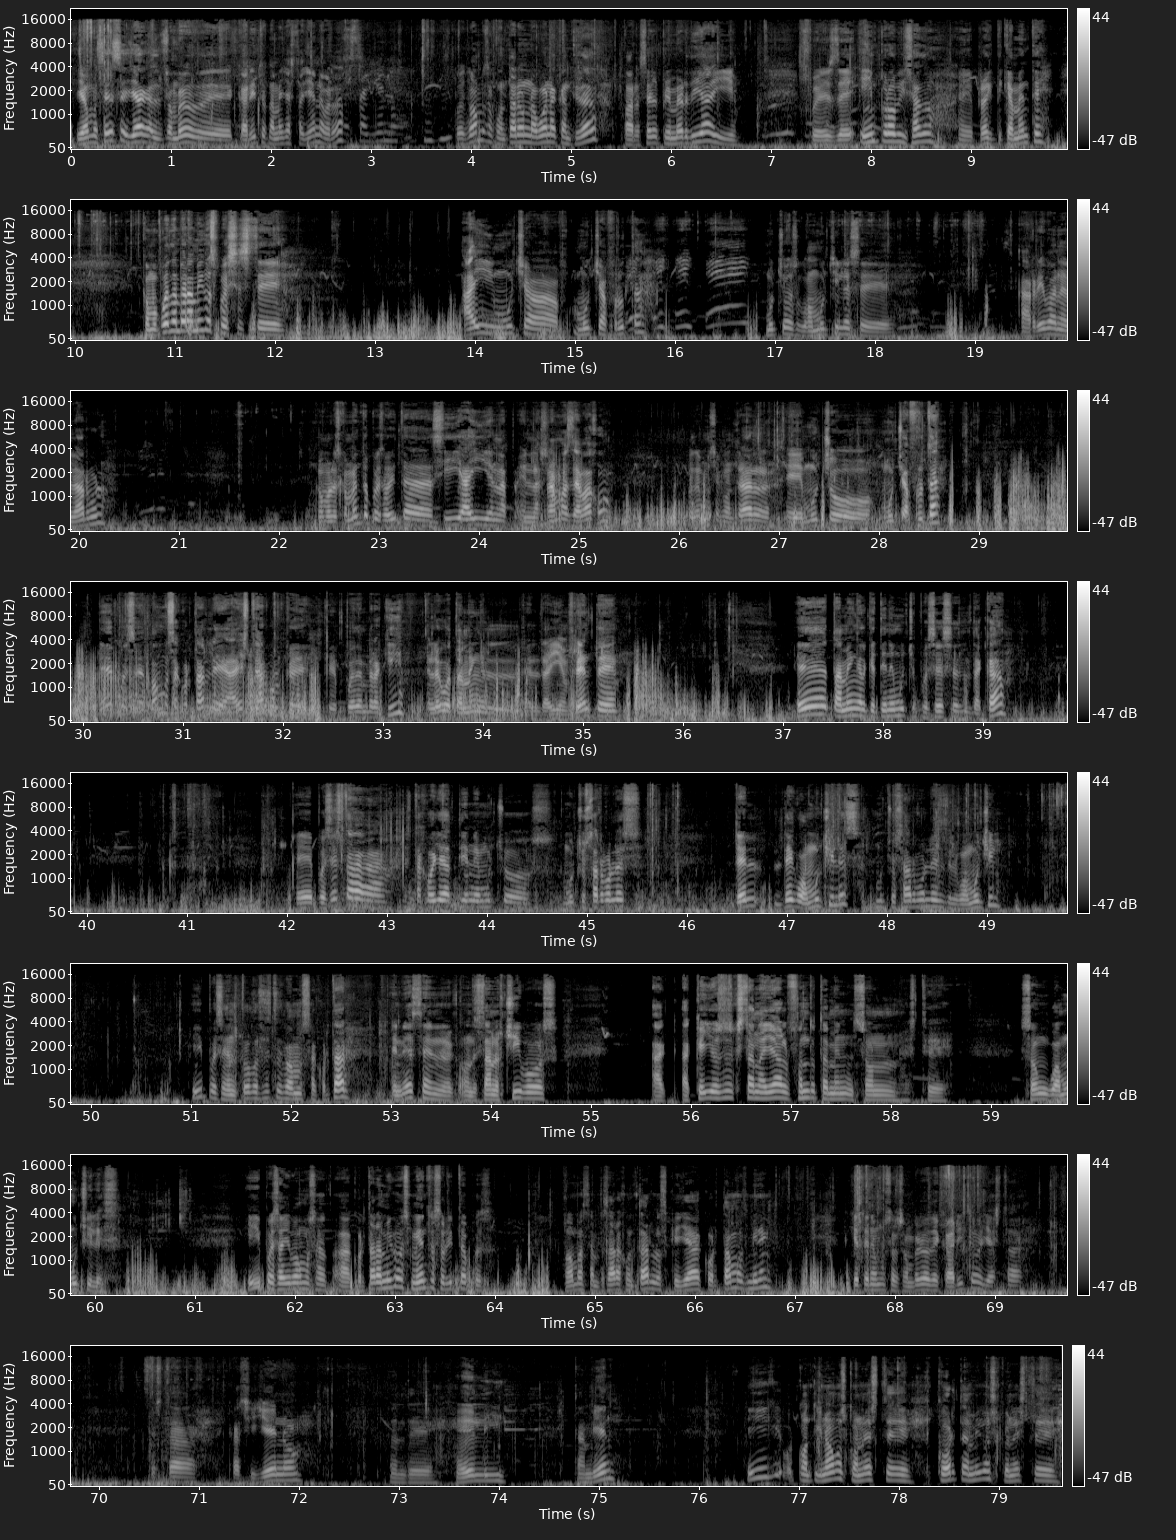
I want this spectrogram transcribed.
digamos ese ya, el sombrero de Carito también ya está lleno, ¿verdad? Está lleno. Pues vamos a contar una buena cantidad para hacer el primer día y pues de improvisado eh, prácticamente. Como pueden ver amigos, pues este hay mucha mucha fruta, muchos guamúchiles eh, arriba en el árbol. Como les comento, pues ahorita sí hay en, la- en las ramas de abajo podemos encontrar eh, mucho mucha fruta. Pues vamos a cortarle a este árbol que, pueden ver aquí. Y luego también el de ahí enfrente. Eh, también el que tiene mucho pues es el de acá. Eh, pues esta, esta joya tiene muchos, muchos árboles del, de guamúchiles. Muchos árboles del guamúchil. Y pues en todos estos vamos a cortar. En este, en el- donde están los chivos. Aquellos que están allá al fondo también son este son guamúchiles. Y pues ahí vamos a, a cortar amigos. Mientras ahorita pues vamos a empezar a juntar los que ya cortamos. Miren, ya tenemos el sombrero de carito, ya está, está casi lleno. El de Eli también. Y continuamos con este corte amigos, con este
